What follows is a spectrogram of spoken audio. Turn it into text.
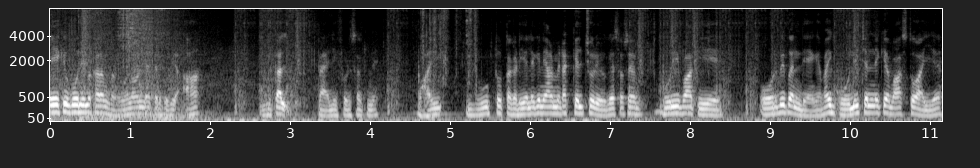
एक ही गोली में ख़त्म करूँगा। लौंडे तेरे को भी। आ, निकल। पहली फुर्सत में। भाई लूट तो तगड़ी है, लेकिन यार मेरा किल चोरी हो गया, सबसे बुरी बात ये है। और भी बंदे हैं भाई, गोली चलने के बाद तो आई है,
